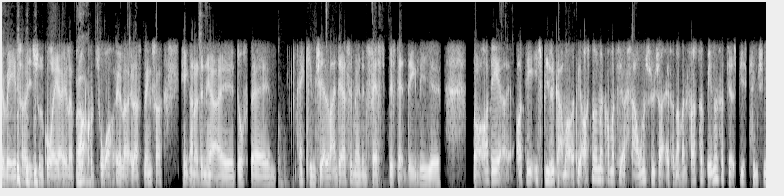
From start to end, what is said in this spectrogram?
elevator i Sydkorea, eller på Ja. et kontor, eller, eller sådan, ikke, så hænger der den her øh, duft af, af kimchi alle vejen. Det er simpelthen en fast bestanddel i, øh, og, og, det, og det er i spisekammer, og det er også noget, man kommer til at savne, synes jeg. Altså, når man først har vendt sig til at spise kimchi,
